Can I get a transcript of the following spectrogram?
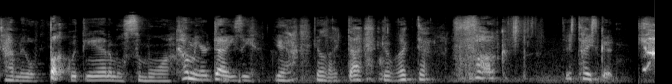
Time to go fuck with the animals some more. Come here, Daisy. Yeah, you like that? You like that? Fuck. This tastes good. Goodness!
